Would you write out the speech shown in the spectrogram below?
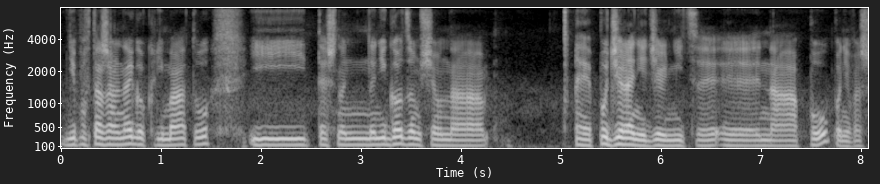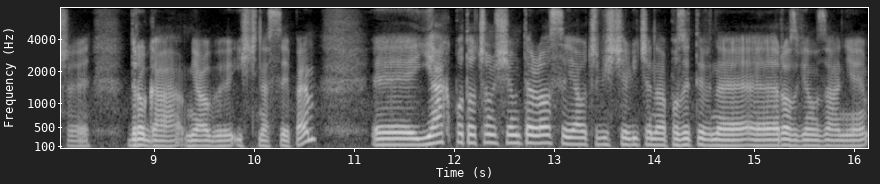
niepowtarzalnego klimatu i też no, no nie godzą się na podzielenie dzielnicy e, na pół, ponieważ e, droga miałaby iść nasypem. Jak potoczą się te losy? Ja oczywiście liczę na pozytywne rozwiązanie.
